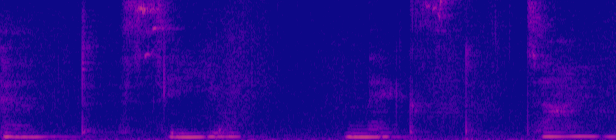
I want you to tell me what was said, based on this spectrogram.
and see you next time.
